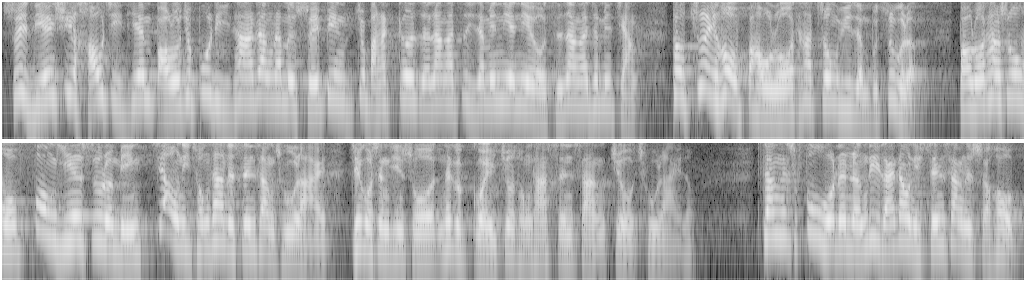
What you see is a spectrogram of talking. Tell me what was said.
所以连续好几天保罗就不理他，让他们随便就把他搁着，让他自己在那边念念有词，让他这边讲。到最后，保罗他终于忍不住了。保罗他说：“我奉耶稣的名叫你从他的身上出来。”结果圣经说，那个鬼就从他身上就出来了。当复活的能力来到你身上的时候，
